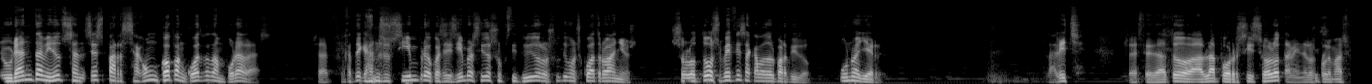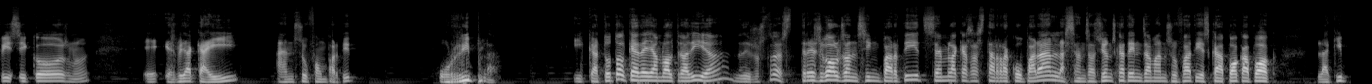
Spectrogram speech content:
90 minuts sencers per segon cop en quatre temporades. O sea, fíjate que Ansu siempre o casi siempre ha sido sustituido los últimos cuatro años. Solo dos veces ha acabado el partido. Uno ayer. La leche. O sea, este dato habla por sí solo, también de los problemas físicos, ¿no? Eh, és veritat que ahir Ansu fa un partit horrible i que tot el que dèiem l'altre dia, dius, ostres, tres gols en cinc partits, sembla que s'està recuperant, les sensacions que tens amb Ansu Fati és que a poc a poc l'equip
